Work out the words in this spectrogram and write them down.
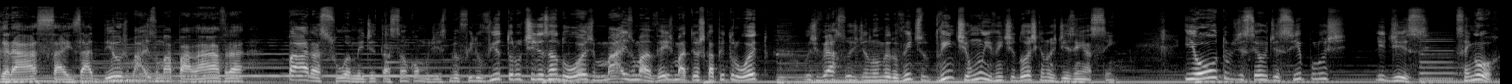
Graças a Deus, mais uma palavra para a sua meditação, como disse meu filho Vitor, utilizando hoje, mais uma vez, Mateus capítulo 8, os versos de número 20, 21 e 22 que nos dizem assim. E outro de seus discípulos lhe disse: Senhor,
